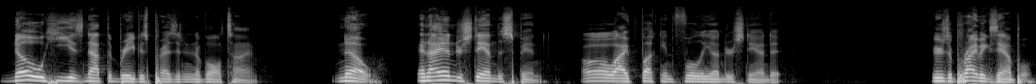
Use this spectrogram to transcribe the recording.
No, he is not the bravest president of all time. No. And I understand the spin. Oh, I fucking fully understand it. Here's a prime example.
